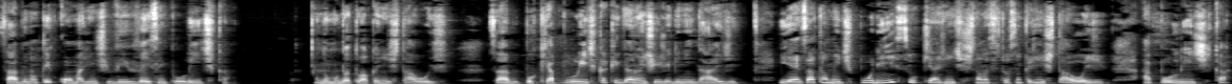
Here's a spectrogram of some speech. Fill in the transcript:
Sabe? Não tem como a gente viver sem política no mundo atual que a gente está hoje, sabe? Porque é a política que garante dignidade. E é exatamente por isso que a gente está na situação que a gente está hoje. A política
